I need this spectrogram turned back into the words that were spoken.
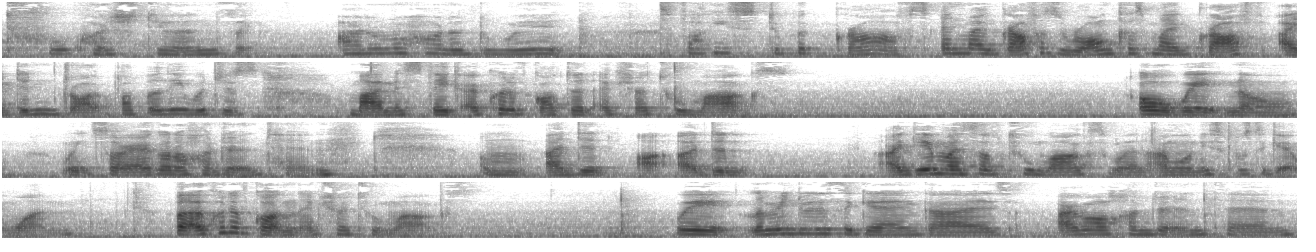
two questions. Like I don't know how to do it. Fucking stupid graphs. And my graph is wrong because my graph I didn't draw it properly, which is my mistake. I could have gotten extra two marks. Oh wait, no. Wait, sorry, I got 110. Um I did I, I didn't I gave myself two marks when I'm only supposed to get one. But I could have gotten extra two marks. Wait, let me do this again, guys. I got 110.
